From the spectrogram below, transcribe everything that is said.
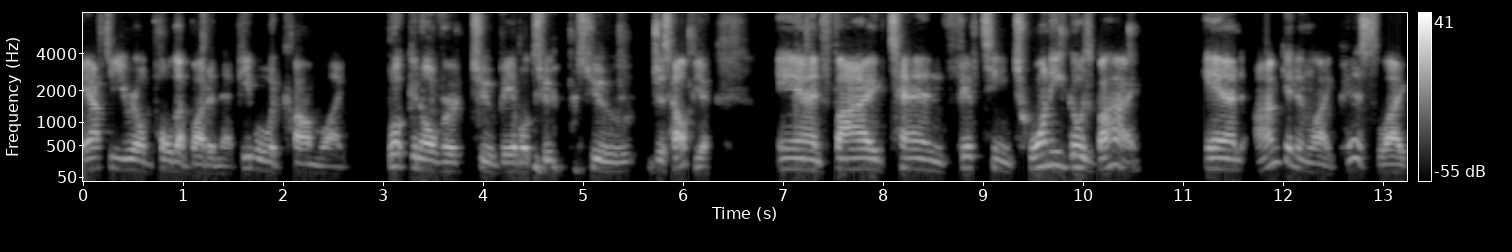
after you were able to pull that button that people would come like booking over to be able to to just help you. And 5, 10, 15, 20 goes by and I'm getting like pissed like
